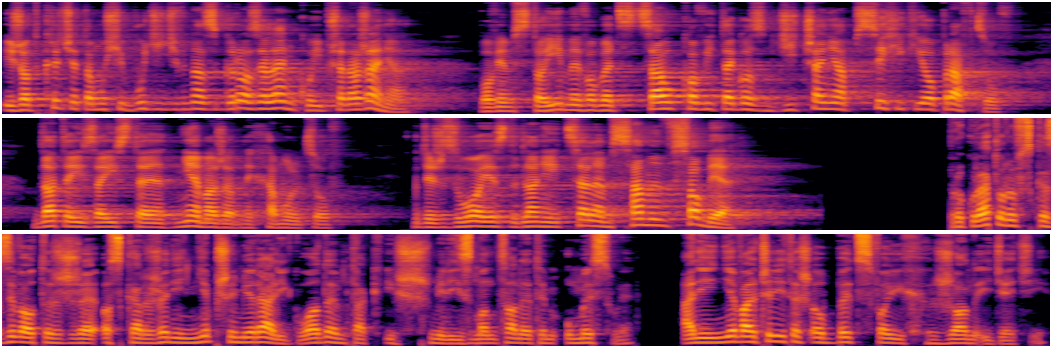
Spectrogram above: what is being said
iż odkrycie to musi budzić w nas grozę lęku i przerażenia, bowiem stoimy wobec całkowitego zdziczenia psychiki oprawców. Dla tej zaiste nie ma żadnych hamulców, gdyż zło jest dla niej celem samym w sobie. Prokurator wskazywał też, że oskarżeni nie przymierali głodem, tak iż mieli zmącone tym umysły, ani nie walczyli też o byt swoich żon i dzieci.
